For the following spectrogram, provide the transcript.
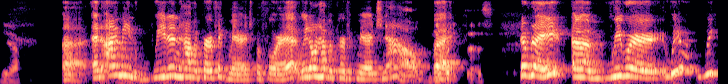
Yeah. Uh, and I mean, we didn't have a perfect marriage before it. We don't have a perfect marriage now, but right. Um, we were we we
